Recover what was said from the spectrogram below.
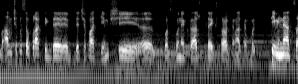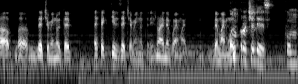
am început să o practic de, de ceva timp și uh, pot spune că ajută extraordinar de mult. Dimineața, uh, 10 minute, efectiv 10 minute, nici nu ai nevoie mai, de mai mult. Cum procedezi? Cum,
